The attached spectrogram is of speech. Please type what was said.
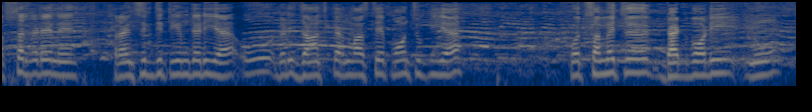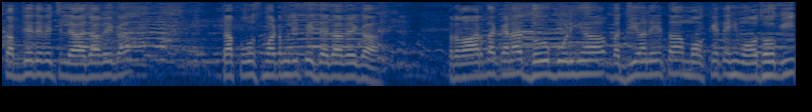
ਅਫਸਰ ਜਿਹੜੇ ਨੇ ਫੋਰੈਂਸਿਕ ਦੀ ਟੀਮ ਜਿਹੜੀ ਹੈ, ਉਹ ਜਿਹੜੀ ਜਾਂਚ ਕਰਨ ਵਾਸਤੇ ਪਹੁੰਚ ਚੁੱਕੀ ਹੈ। ਕੁਝ ਸਮੇਂ 'ਚ ਡੈੱਡ ਬੋਡੀ ਨੂੰ ਕਬਜ਼ੇ ਦੇ ਵਿੱਚ ਲਿਆ ਜਾਵੇਗਾ, ਤਾਂ ਪੋਸਟਮਾਰਟਮ ਲਈ ਭੇਜਿਆ ਜਾਵੇਗਾ। ਪਰਿਵਾਰ ਦਾ ਕਹਿਣਾ ਦੋ ਗੋਲੀਆਂ ਵੱਜੀਆਂ ਨੇ ਤਾਂ ਮੌਕੇ ਤੇ ਹੀ ਮੌਤ ਹੋ ਗਈ।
